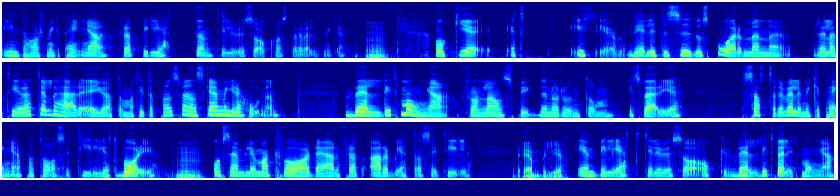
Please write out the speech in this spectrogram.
inte har så mycket pengar för att biljetten till USA kostade väldigt mycket. Mm. Och eh, ett, det är lite sidospår, men relaterat till det här är ju att om man tittar på den svenska emigrationen, väldigt många från landsbygden och runt om i Sverige satsade väldigt mycket pengar på att ta sig till Göteborg. Mm. Och sen blev man kvar där för att arbeta sig till En biljett. en biljett till USA. Och väldigt, väldigt många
